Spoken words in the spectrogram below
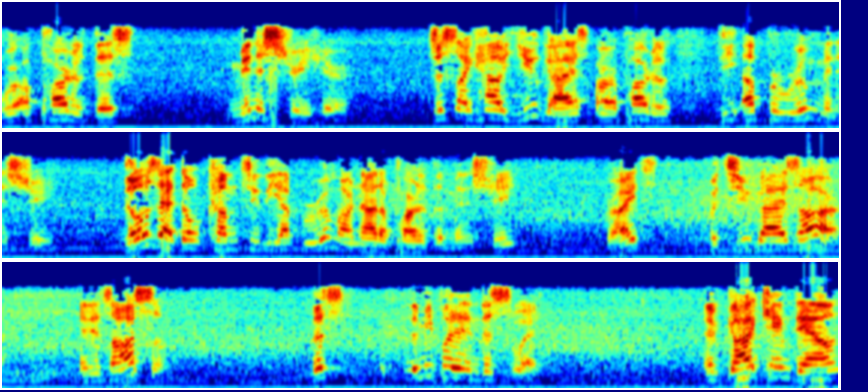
were a part of this ministry here. Just like how you guys are a part of the upper room ministry. Those that don't come to the upper room are not a part of the ministry, right? But you guys are. And it's awesome. Let's let me put it in this way. If God came down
